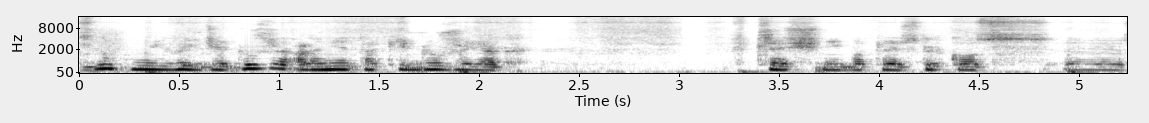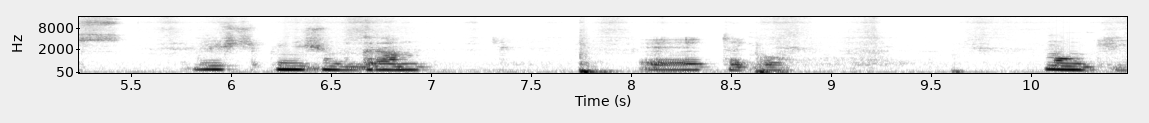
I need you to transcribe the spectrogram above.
Znów mi wyjdzie duży, ale nie taki duży jak wcześniej, bo to jest tylko z, z 250 gram y, tego mąki.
